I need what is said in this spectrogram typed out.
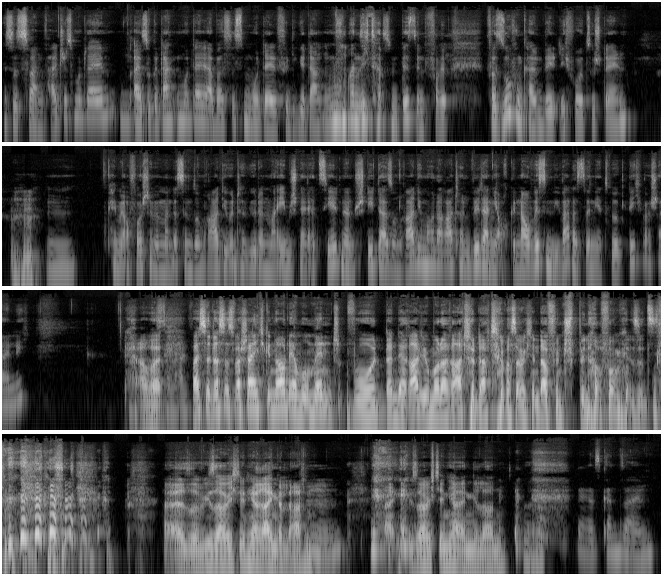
es ist zwar ein falsches Modell, also Gedankenmodell, aber es ist ein Modell für die Gedanken, wo man sich das ein bisschen voll versuchen kann, bildlich vorzustellen. Mhm. Mhm. Kann ich mir auch vorstellen, wenn man das in so einem Radiointerview dann mal eben schnell erzählt und dann steht da so ein Radiomoderator und will dann ja auch genau wissen, wie war das denn jetzt wirklich wahrscheinlich. Ja, aber weißt du, das ist wahrscheinlich genau der Moment, wo dann der Radiomoderator dachte, was habe ich denn da für einen Spinner vor mir sitzen? also, wieso habe ich den hier reingeladen? Hm. Nein, wieso habe ich den hier eingeladen? Ja, das kann sein.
